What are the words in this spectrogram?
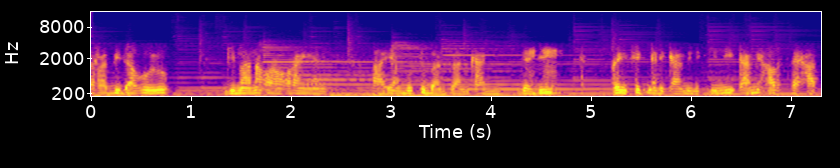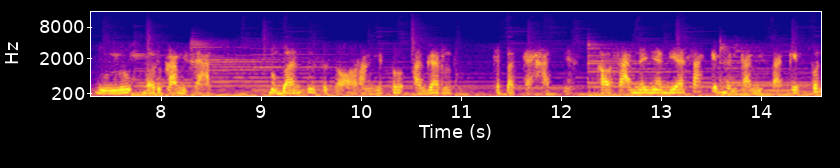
terlebih dahulu gimana orang-orang yang uh, yang butuh bantuan kami. Jadi mm-hmm. prinsipnya di kami di sini kami harus sehat dulu, baru kami sehat membantu seseorang itu agar cepat sehatnya. Kalau seandainya dia sakit dan kami sakit pun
